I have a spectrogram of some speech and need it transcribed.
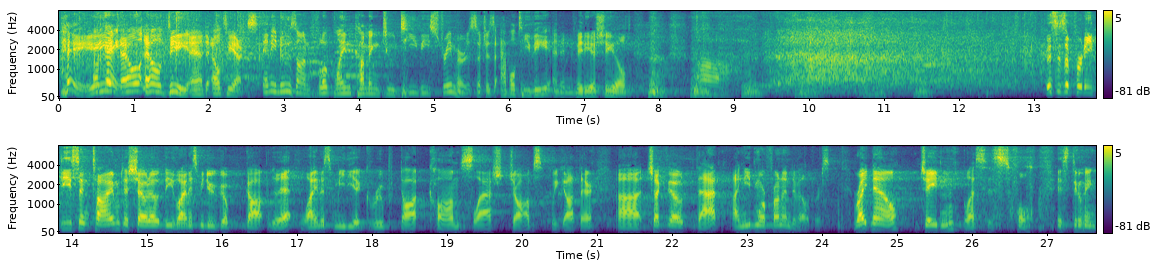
Hey, Okay. LLD and LTX. Any news on Floatplane coming to TV streamers such as Apple TV and Nvidia Shield? Ah. This is a pretty decent time to shout out the Linus Media Group, got, bleh, linusmediagroup.com slash jobs. We got there. Uh, check out that. I need more front end developers. Right now, Jaden, bless his soul, is doing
